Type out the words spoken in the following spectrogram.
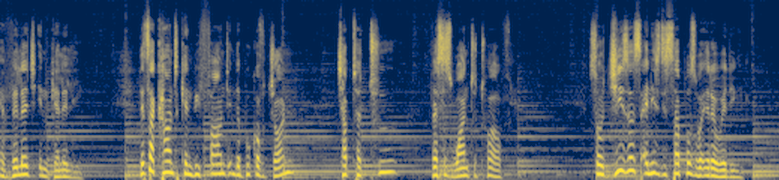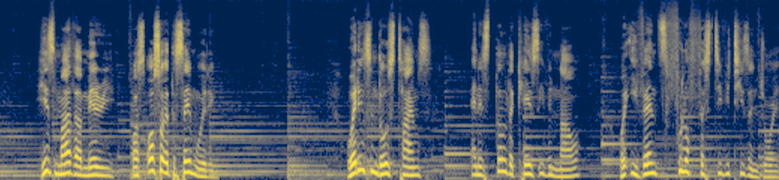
a village in Galilee. This account can be found in the book of John, chapter 2, verses 1 to 12. So Jesus and his disciples were at a wedding. His mother, Mary, was also at the same wedding. Weddings in those times, and it's still the case even now, were events full of festivities and joy.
